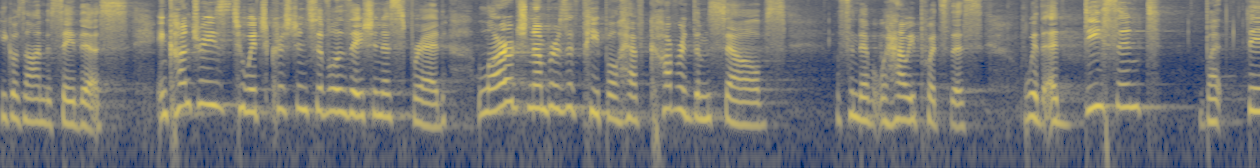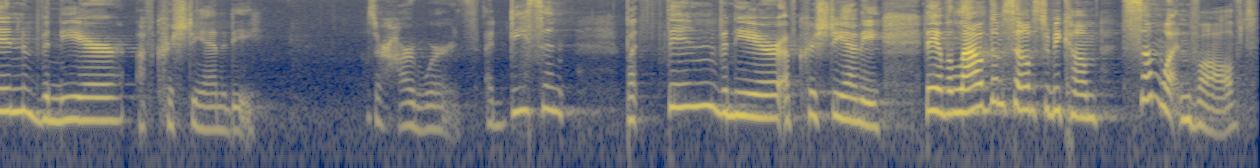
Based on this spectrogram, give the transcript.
He goes on to say this In countries to which Christian civilization has spread, large numbers of people have covered themselves Listen to how he puts this with a decent but thin veneer of Christianity. Those are hard words. A decent but thin veneer of Christianity. They have allowed themselves to become somewhat involved,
